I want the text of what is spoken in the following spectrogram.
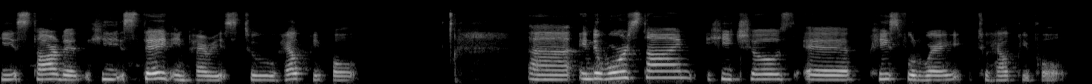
He started, he stayed in Paris to help people uh, in the worst time, he chose a peaceful way to help people.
